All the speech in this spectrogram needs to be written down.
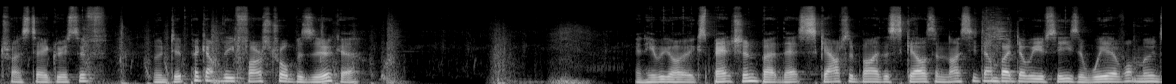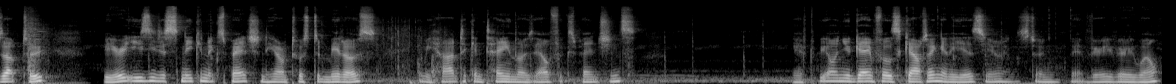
Try to stay aggressive. We did pick up the Forest Troll Berserker. And here we go, expansion, but that's scouted by the skeleton. Nicely done by WFZ. He's aware of what Moon's up to. Very easy to sneak an expansion here on Twisted Meadows. It'll be hard to contain those elf expansions. You have to be on your game for the scouting, and he is, you know, he's doing that very, very well.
